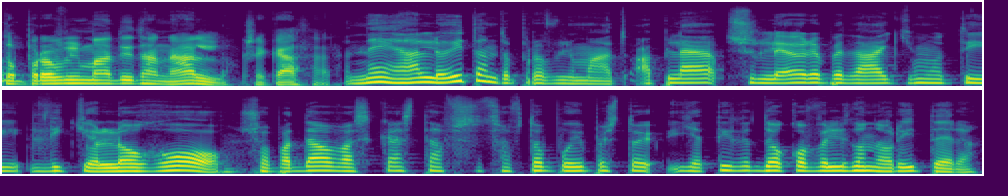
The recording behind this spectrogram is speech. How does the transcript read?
Το πρόβλημά του ήταν άλλο, ξεκάθαρα. Ναι, άλλο ήταν το πρόβλημά του. Απλά σου λέω ρε παιδάκι μου ότι δικαιολογώ. Σου απαντάω βασικά στα- σε αυτό που είπες, γιατί δεν το έκοβε λίγο νωρίτερα.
